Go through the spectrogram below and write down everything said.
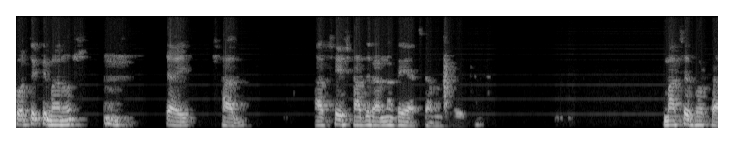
প্রত্যেকটি মানুষ চাই স্বাদ আর সেই স্বাদ রান্নাটাই আছে শরীরে। মাছের ভর্তা,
